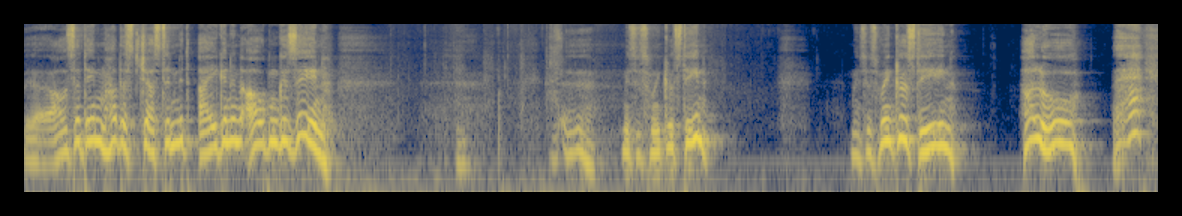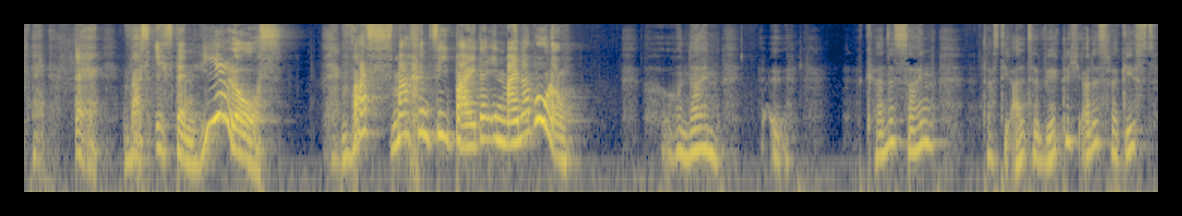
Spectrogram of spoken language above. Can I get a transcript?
Äh, außerdem hat es Justin mit eigenen Augen gesehen. Äh, Mrs. Winkelstein? Mrs. Winkelstein? Hallo? Äh, was ist denn hier los? Was machen Sie beide in meiner Wohnung? Oh nein. Äh, kann es sein, dass die Alte wirklich alles vergisst?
